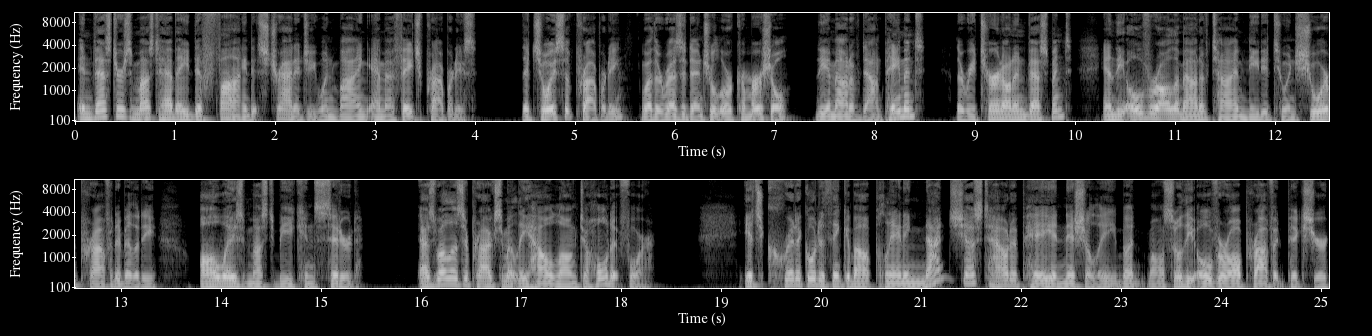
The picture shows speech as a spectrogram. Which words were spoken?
Investors must have a defined strategy when buying MFH properties. The choice of property, whether residential or commercial, the amount of down payment, the return on investment, and the overall amount of time needed to ensure profitability always must be considered, as well as approximately how long to hold it for. It's critical to think about planning not just how to pay initially, but also the overall profit picture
